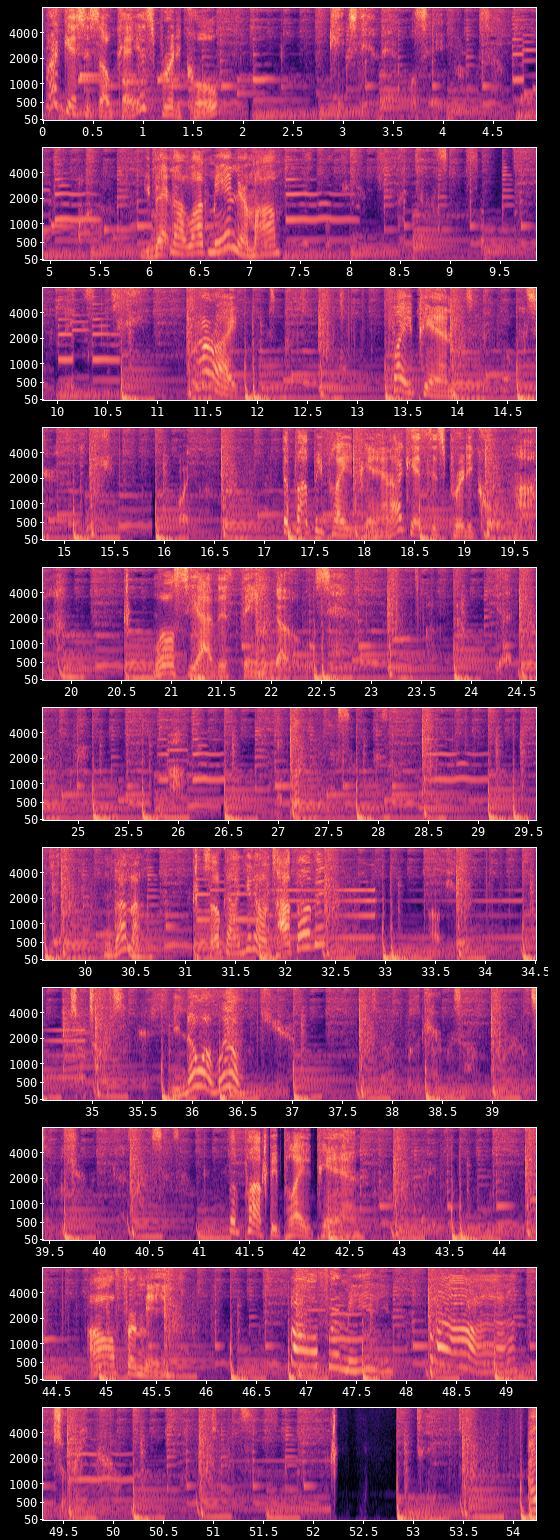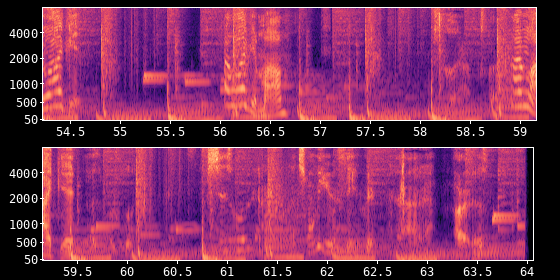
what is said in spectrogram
I guess it's okay. It's pretty cool. Can't stand that. We'll see. You better not lock me in there, Mom. All right. Playpen. The puppy playpen. I guess it's pretty cool, Mom. We'll see how this thing goes. Gonna. So can I get on top of it? Okay. So Tarsi, you know I will. Yeah. The puppy play playpen. All for me. All for me. Ah. So right now. I like it. I like it, Mom. I like it. This is that's one of your favorite uh, artists.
